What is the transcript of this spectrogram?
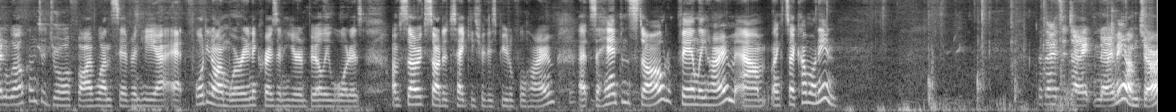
and welcome to Draw 517 here at 49 Warina Crescent here in Burleigh Waters. I'm so excited to take you through this beautiful home. It's a Hampton style family home, um, so come on in. For those that don't know me, I'm Jo.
